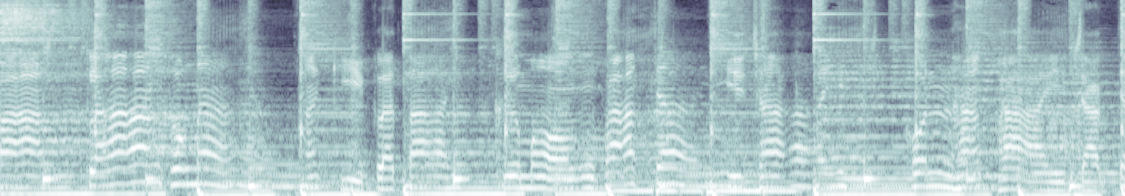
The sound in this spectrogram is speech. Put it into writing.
ปากกลางทงนาอากีกระต่าย คือมองพักใจชาย คนหักพายจากใจ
